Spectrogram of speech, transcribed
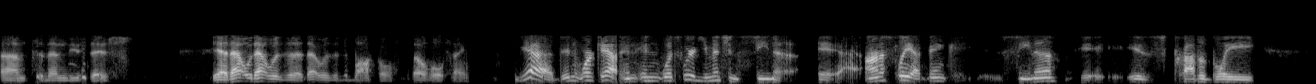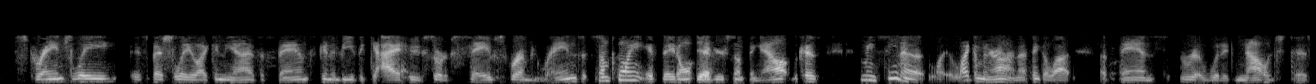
um, to them these days. Yeah, that that was a that was a debacle. The whole thing. Yeah, it didn't work out. And and what's weird, you mentioned Cena. It, honestly, I think Cena is probably strangely, especially like in the eyes of fans, going to be the guy who sort of saves Roman Reigns at some point if they don't yeah. figure something out. Because I mean, Cena, like, like him and I think a lot of fans would acknowledge this.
